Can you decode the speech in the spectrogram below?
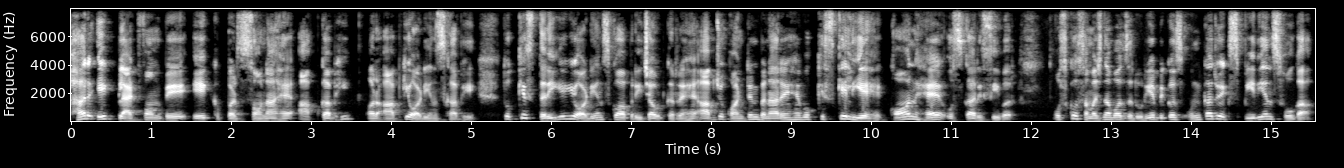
हर एक प्लेटफॉर्म पे एक परसोना है आपका भी और आपकी ऑडियंस का भी। तो किस तरीके की ऑडियंस को आप रीच आउट कर रहे हैं, आप जो कंटेंट बना रहे हैं, वो किसके लिए है, कौन है उसका रिसीवर उसको समझना बहुत ज़रूरी है बिकॉज़ उनका जो एक्सपीरियंस होगा,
